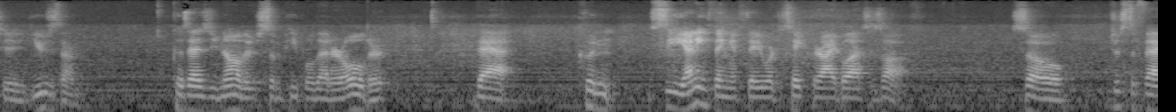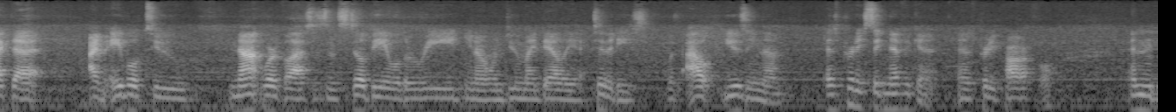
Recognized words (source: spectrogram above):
to, to use them. Because as you know, there's some people that are older that couldn't see anything if they were to take their eyeglasses off. So, just the fact that I'm able to not wear glasses and still be able to read, you know, and do my daily activities without using them is pretty significant and it's pretty powerful. And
